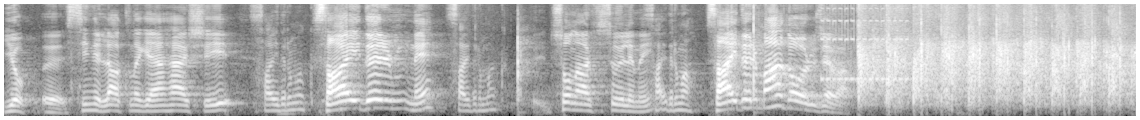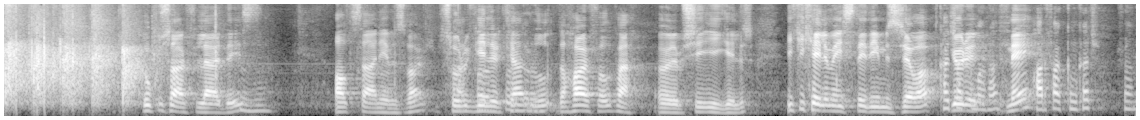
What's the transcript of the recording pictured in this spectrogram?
Yok, e, sinirle aklına gelen her şeyi Saydırmak. saydır ne? Saydırmak. Son harfi söylemeyin. Saydırma. Saydırma doğru cevap. 9 harflerdeyiz. 6 saniyemiz var. Soru Harf alıp gelirken durdurun. da harf alıp ha öyle bir şey iyi gelir. İki kelime istediğimiz cevap. Kaç Göre- hakkım var harf? Ne? Harf hakkım kaç şu an?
